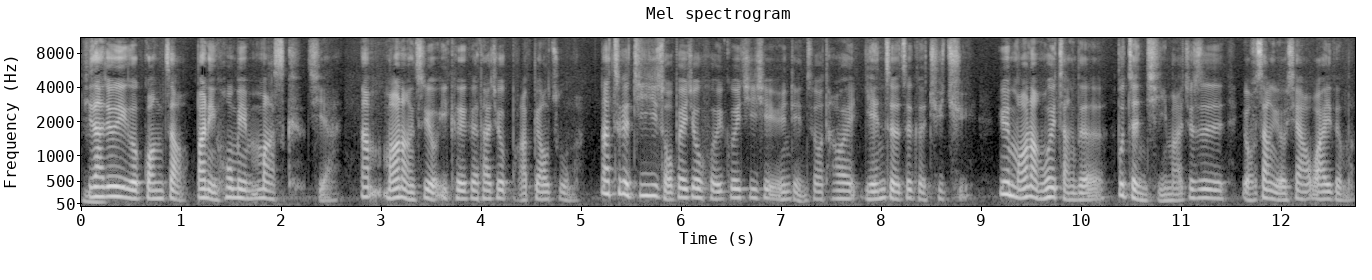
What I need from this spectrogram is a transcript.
其实它就是一个光照，把你后面 mask 起来。那毛囊是有一颗一颗，它就把它标注嘛。那这个机器手背就回归机械原点之后，它会沿着这个去取，因为毛囊会长得不整齐嘛，就是有上有下歪的嘛。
